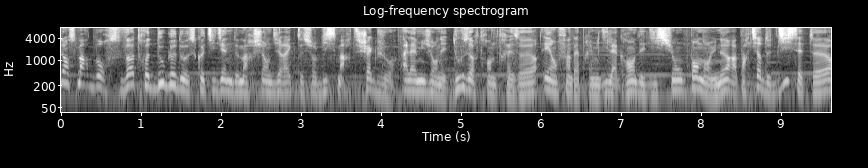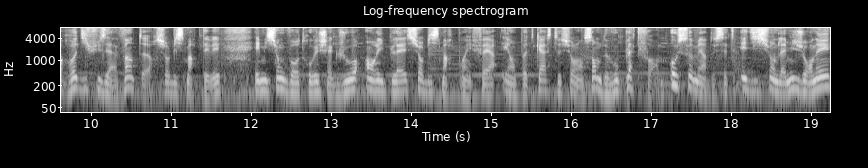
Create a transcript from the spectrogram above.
dans Smart Bourse, votre double dose quotidienne de marché en direct sur Bismart, chaque jour à la mi-journée 12h30 13h et en fin d'après-midi la grande édition pendant une heure à partir de 17h, rediffusée à 20h sur Bismart TV, émission que vous retrouvez chaque jour en replay sur bismart.fr et en podcast sur l'ensemble de vos plateformes. Au sommaire de cette édition de la mi-journée,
